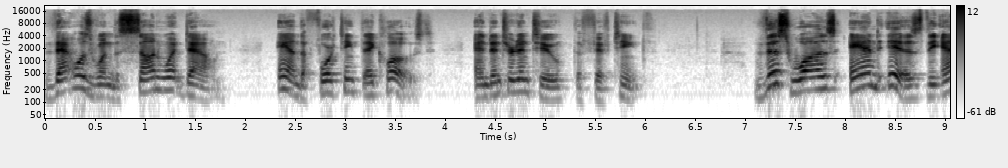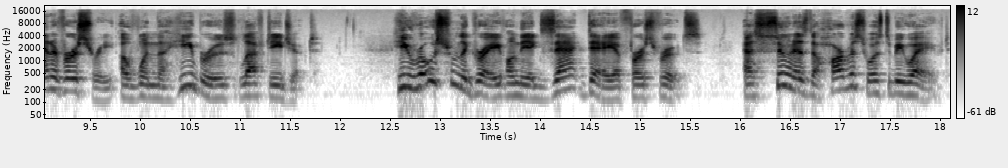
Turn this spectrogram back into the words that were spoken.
That was when the sun went down and the 14th day closed and entered into the 15th. This was and is the anniversary of when the Hebrews left Egypt. He rose from the grave on the exact day of first fruits, as soon as the harvest was to be waved,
